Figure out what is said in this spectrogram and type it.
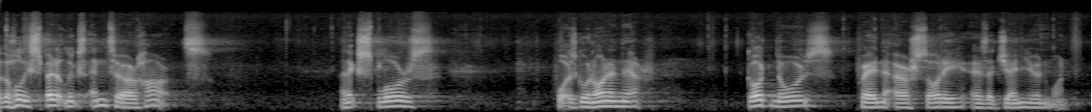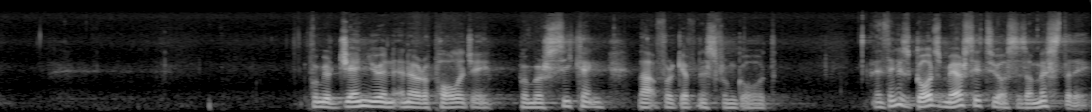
But the Holy Spirit looks into our hearts and explores what is going on in there. God knows when our sorry is a genuine one. When we're genuine in our apology, when we're seeking that forgiveness from God. And the thing is, God's mercy to us is a mystery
